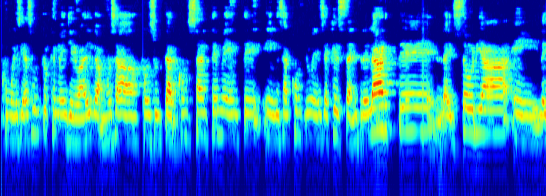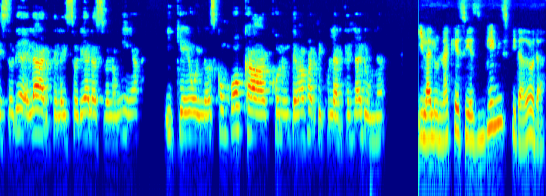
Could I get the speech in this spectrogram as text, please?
como ese asunto que me lleva, digamos, a consultar constantemente esa confluencia que está entre el arte, la historia, eh, la historia del arte, la historia de la astronomía, y que hoy nos convoca con un tema particular que es la luna. Y la luna que sí es bien inspiradora.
